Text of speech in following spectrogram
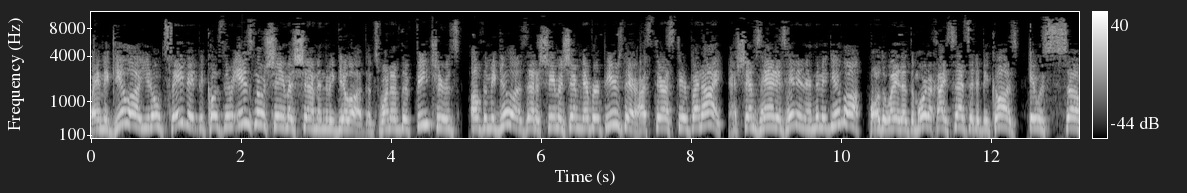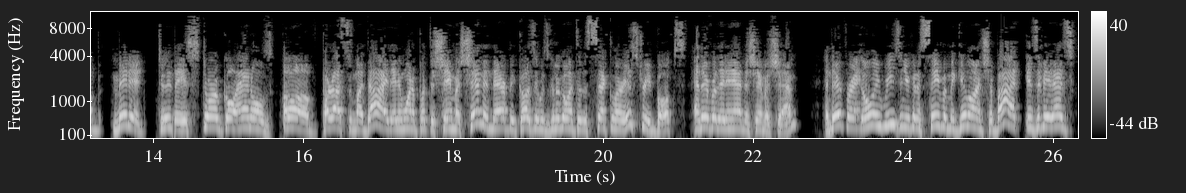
by Megillah, you don't save it because there is no Shem Hashem in the Megillah. That's one of the features of the Megillah is that a Hashem Hashem never appears there. Haster Haster Panai. Hashem's hand is hidden in the Megillah. All the way that the Mordechai says it because it was submitted to the historical annals of Parasu Madai. They didn't want to put the Shem Hashem in there because it was going to go into the secular history books, and therefore they didn't add the Shem Hashem. And therefore, the only reason you're going to save a Megillah on Shabbat is if it has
